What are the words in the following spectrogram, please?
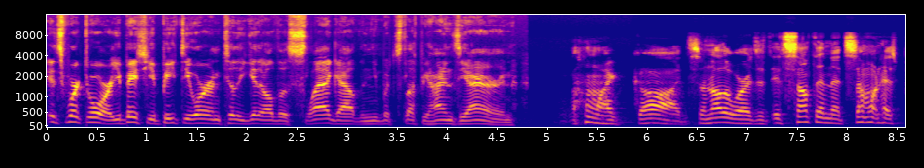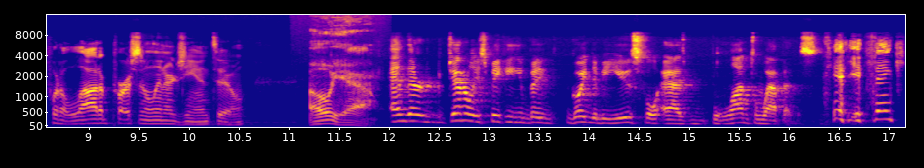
it's worked ore. You basically beat the ore until you get all the slag out, then you, what's left behind is the iron. Oh my god! So in other words, it, it's something that someone has put a lot of personal energy into. Oh yeah. And they're generally speaking be- going to be useful as blunt weapons. Yeah, you think?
